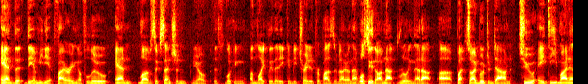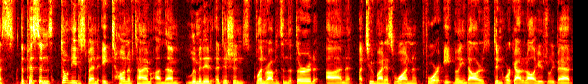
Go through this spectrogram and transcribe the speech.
and the, the immediate firing of Lue and Love's extension, you know, it's looking unlikely that he can be traded for positive value on that. We'll see, though. I'm not ruling that out. Uh, but so I moved him down to a D minus. The Pistons don't need to spend a ton of time on them. Limited additions. Glenn Robinson III on a two minus one for eight million dollars didn't work out at all. He was really bad.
